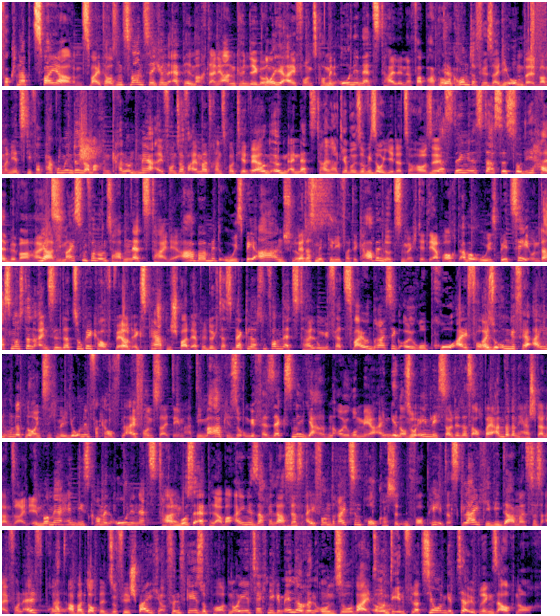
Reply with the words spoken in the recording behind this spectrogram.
Vor knapp zwei Jahren, 2020, und Apple macht eine Ankündigung. Neue iPhones kommen ohne Netzteil in der Verpackung. Der Grund dafür sei die Umwelt, weil man jetzt die Verpackungen dünner machen kann und mehr iPhones auf einmal transportiert werden. Und irgendein Netzteil hat ja wohl sowieso jeder zu Hause. Das Ding ist, das ist so die halbe Wahrheit. Ja, die meisten von uns haben Netzteile, aber mit USB-A-Anschluss. Wer das mitgelieferte Kabel nutzen möchte, der braucht aber USB-C und das muss dann einzeln dazu gekauft werden. Laut Experten spart Apple durch das Weglassen vom Netzteil ungefähr 32 Euro pro iPhone. Bei so ungefähr 190 Millionen Millionen verkauften iPhones seitdem hat die Marke so ungefähr 6 Milliarden Euro mehr eingenommen. So ähnlich sollte das auch bei anderen Herstellern sein. Immer mehr Handys kommen ohne Netzteil. Dann muss Apple aber eine Sache lassen. Das iPhone 13 Pro kostet UVP, das gleiche wie damals das iPhone 11 Pro. Hat aber doppelt so viel Speicher, 5G-Support, neue Technik im Inneren und so weiter. Und die Inflation gibt's ja übrigens auch noch.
